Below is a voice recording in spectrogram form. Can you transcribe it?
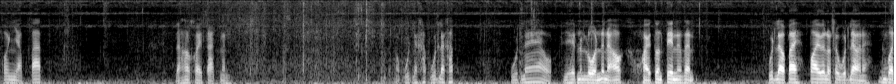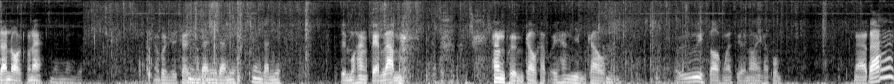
พอเงียบปั๊บแล้วเขาคอยตัดมัน อาอุดแล้วครับ อุดแล้วครับอุดแล้วอย่าเห็นมันโลนด้วยนะเอาหอยต้นเต้นนั่นสั่นอุดแล้วไปปล่อยไว้หลดถ้าอุดแล้วนะมันบ่ดันออกตรงหน้ายังยังเดียวเอาเบิ่งใกล้ๆครับดันนี่ดันนี่ยังดันนี่เป็นโมห้างแตนล่ามห้างเผิงเก่าครับเอ้ยห้างหมิ่มเก่าเอ้ยต่อหัวเสือหน่อยครับผมน่ารัก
